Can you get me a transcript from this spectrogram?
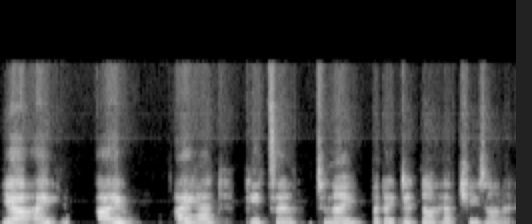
Yeah, I, I, I had pizza tonight, but I did not have cheese on it.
